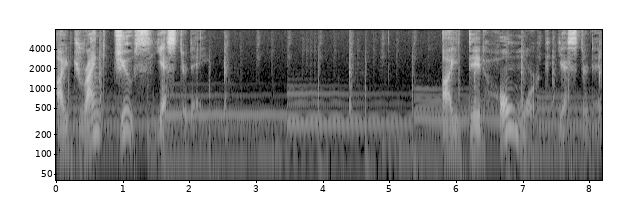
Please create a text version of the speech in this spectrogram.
I drank juice yesterday. I did homework yesterday.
